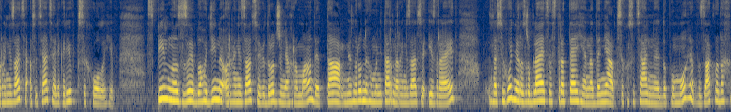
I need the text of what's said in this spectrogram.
організація Асоціація лікарів-психологів. Спільно з благодійною організацією відродження громади та міжнародною гуманітарною організацією Ізраїд на сьогодні розробляється стратегія надання психосоціальної допомоги в закладах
